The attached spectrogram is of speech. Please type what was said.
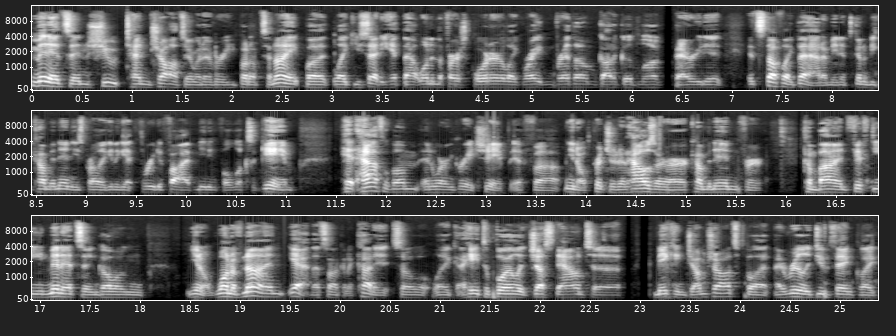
minutes and shoot 10 shots or whatever he put up tonight. But like you said, he hit that one in the first quarter, like right in rhythm, got a good look, buried it. It's stuff like that. I mean, it's going to be coming in. He's probably going to get three to five meaningful looks a game. Hit half of them, and we're in great shape. If, uh, you know, Pritchard and Hauser are coming in for combined 15 minutes and going, you know, one of nine, yeah, that's not going to cut it. So, like, I hate to boil it just down to making jump shots, but I really do think like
